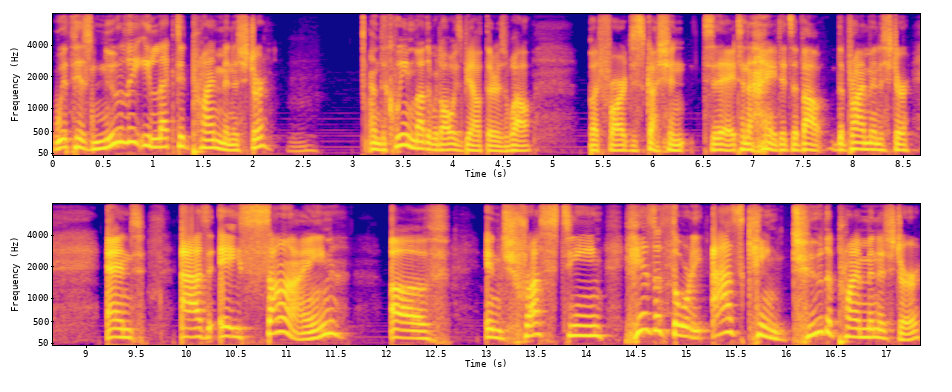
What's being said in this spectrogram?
with his newly elected prime minister, and the queen mother would always be out there as well. But for our discussion today, tonight, it's about the prime minister. And as a sign of entrusting his authority as king to the prime minister,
